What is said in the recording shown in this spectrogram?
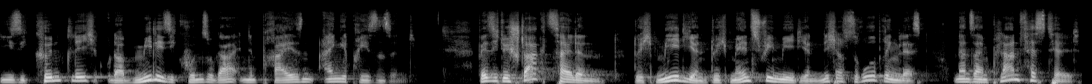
die sie kündlich oder Millisekunden sogar in den Preisen eingepriesen sind. Wer sich durch Schlagzeilen, durch Medien, durch Mainstream-Medien nicht aus der Ruhe bringen lässt und an seinem Plan festhält,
